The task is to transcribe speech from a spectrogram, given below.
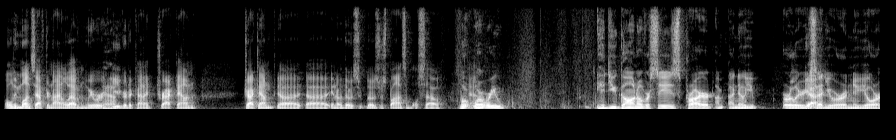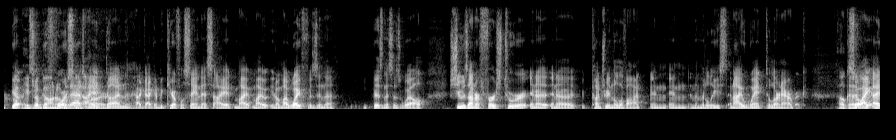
only months after 9-11 we were yeah. eager to kind of track down track down uh, uh, you know those those responsible so where, yeah. where were you had you gone overseas prior? I, I know you earlier. You yeah. said you were in New York. But had so you gone before overseas that, prior? I had done. I, I got to be careful saying this. I had my my you know my wife was in the business as well. She was on her first tour in a in a country in the Levant in in, in the Middle East, and I went to learn Arabic. Okay. So I, I,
